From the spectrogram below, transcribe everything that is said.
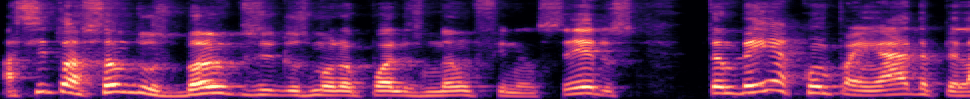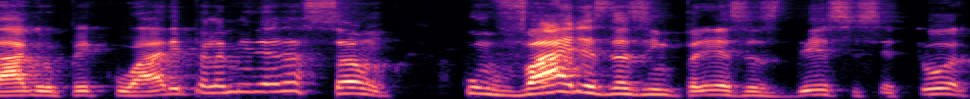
A situação dos bancos e dos monopólios não financeiros também acompanhada pela agropecuária e pela mineração, com várias das empresas desse setor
